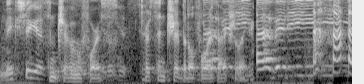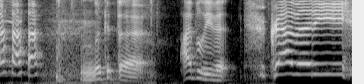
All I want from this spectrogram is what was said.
Make sure you have Centrifugal force. Or centripetal force, actually. gravity. look at that. I believe it. Gravity!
